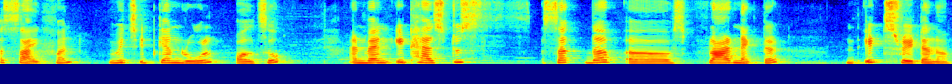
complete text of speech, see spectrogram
a siphon which it can roll also and when it has to suck the uh, flower nectar it straighten up.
